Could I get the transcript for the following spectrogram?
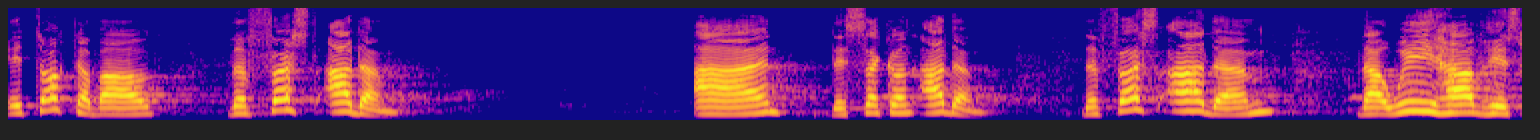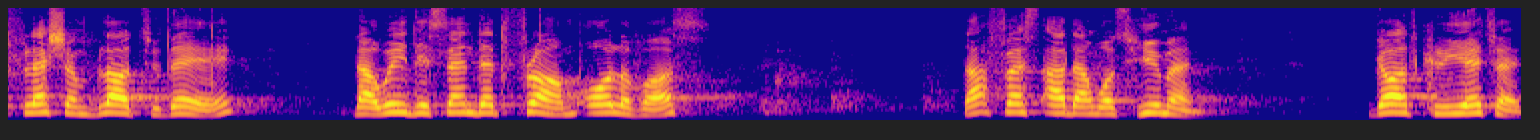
It talked about the first Adam and the second Adam. The first Adam that we have his flesh and blood today, that we descended from, all of us, that first Adam was human. God created.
